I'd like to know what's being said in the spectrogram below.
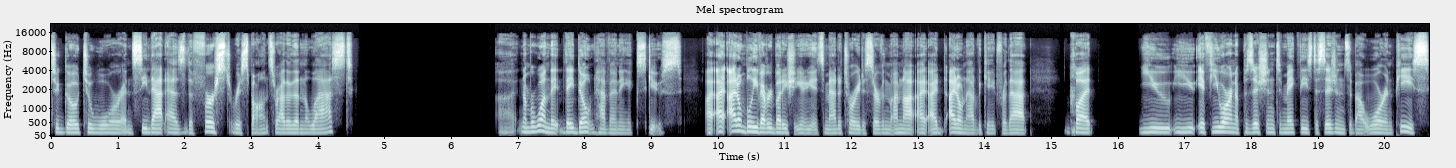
to go to war and see that as the first response rather than the last uh, number one, they they don't have any excuse. I, I, I don't believe everybody should. You know, it's mandatory to serve them. I'm not. I, I I don't advocate for that. But you you if you are in a position to make these decisions about war and peace,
